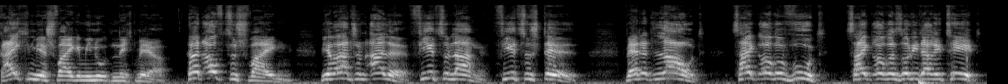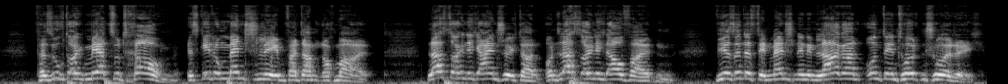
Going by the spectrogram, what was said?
reichen mir Schweigeminuten nicht mehr. Hört auf zu schweigen. Wir waren schon alle viel zu lang, viel zu still. Werdet laut. Zeigt eure Wut. Zeigt eure Solidarität. Versucht euch mehr zu trauen. Es geht um Menschenleben, verdammt nochmal. Lasst euch nicht einschüchtern und lasst euch nicht aufhalten. Wir sind es den Menschen in den Lagern und den Toten schuldig.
